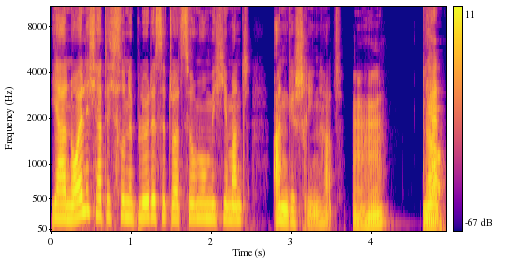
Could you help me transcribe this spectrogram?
ja, neulich hatte ich so eine blöde Situation, wo mich jemand angeschrien hat. Ja, Ja.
